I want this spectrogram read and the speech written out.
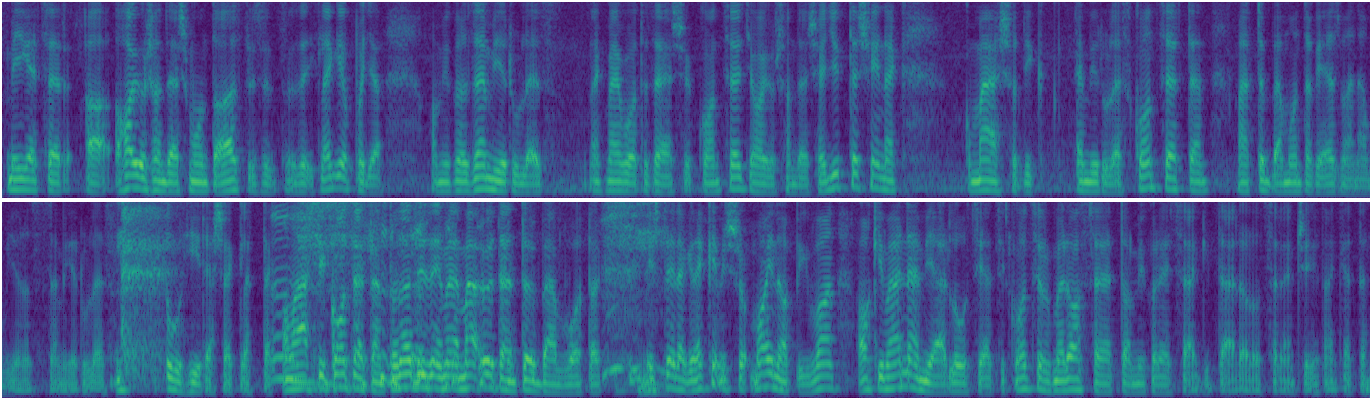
még egyszer, a Hajós András mondta azt, és ez egyik legjobb, hogy a, amikor az Emiruleznek meg volt az első koncertje, a Hajós András együttesének, akkor második Emirulez koncerten már többen mondtak, hogy ez már nem ugyanaz az Emirulez. Túl híresek lettek. A másik koncerten, tudod, ezért mert már öten többen voltak. És tényleg nekem is mai napig van, aki már nem jár Lóciáci koncertok, mert azt szerette, amikor egy szágitárral ott szerencsétlenkedtem.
